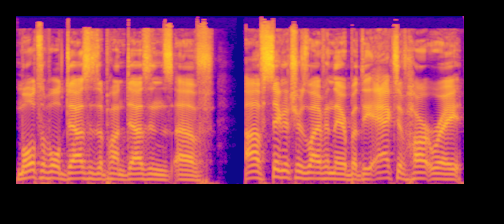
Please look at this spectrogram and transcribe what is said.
multiple dozens upon dozens of of signatures life in there, but the active heart rate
